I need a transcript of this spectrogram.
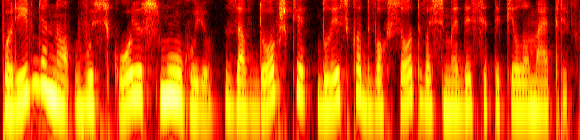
порівняно вузькою смугою завдовжки близько 280 кілометрів.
